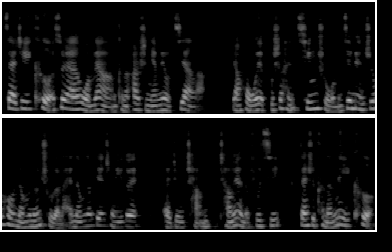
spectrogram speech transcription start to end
在这一刻，虽然我们俩可能二十年没有见了，然后我也不是很清楚我们见面之后能不能处得来，能不能变成一对呃就是长长远的夫妻。但是可能那一刻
